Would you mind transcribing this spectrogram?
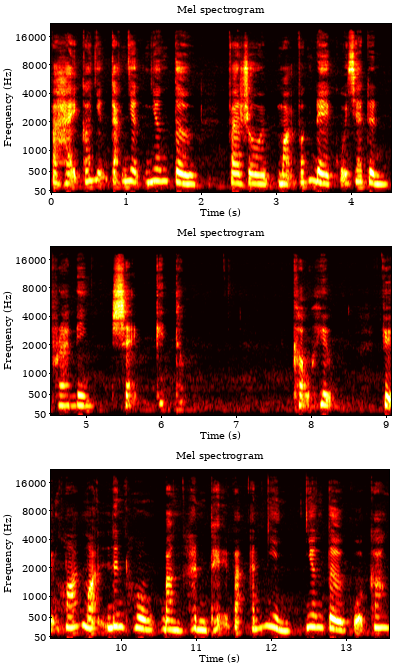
và hãy có những cảm nhận nhân từ và rồi mọi vấn đề của gia đình Brahmin sẽ kết thúc. Khẩu hiệu, chuyển hóa mọi linh hồn bằng hình thể và ánh nhìn nhân từ của con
